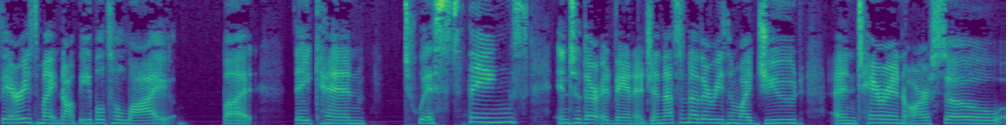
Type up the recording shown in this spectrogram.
fairies might not be able to lie, but they can twist things into their advantage. And that's another reason why Jude and Taryn are so,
